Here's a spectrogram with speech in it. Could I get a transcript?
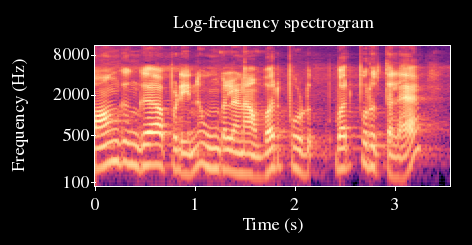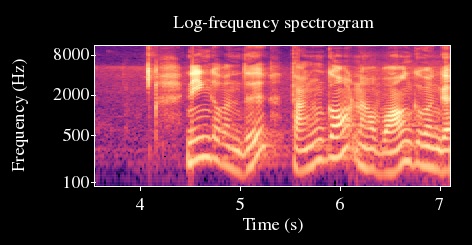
வாங்குங்க அப்படின்னு உங்களை நான் வற்புறு வற்புறுத்தலை. நீங்கள் வந்து தங்கம் நான் வாங்குவேங்க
